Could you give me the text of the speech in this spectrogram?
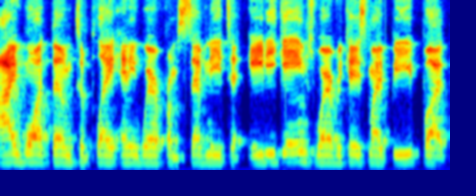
I want them to play anywhere from 70 to 80 games, whatever the case might be. But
